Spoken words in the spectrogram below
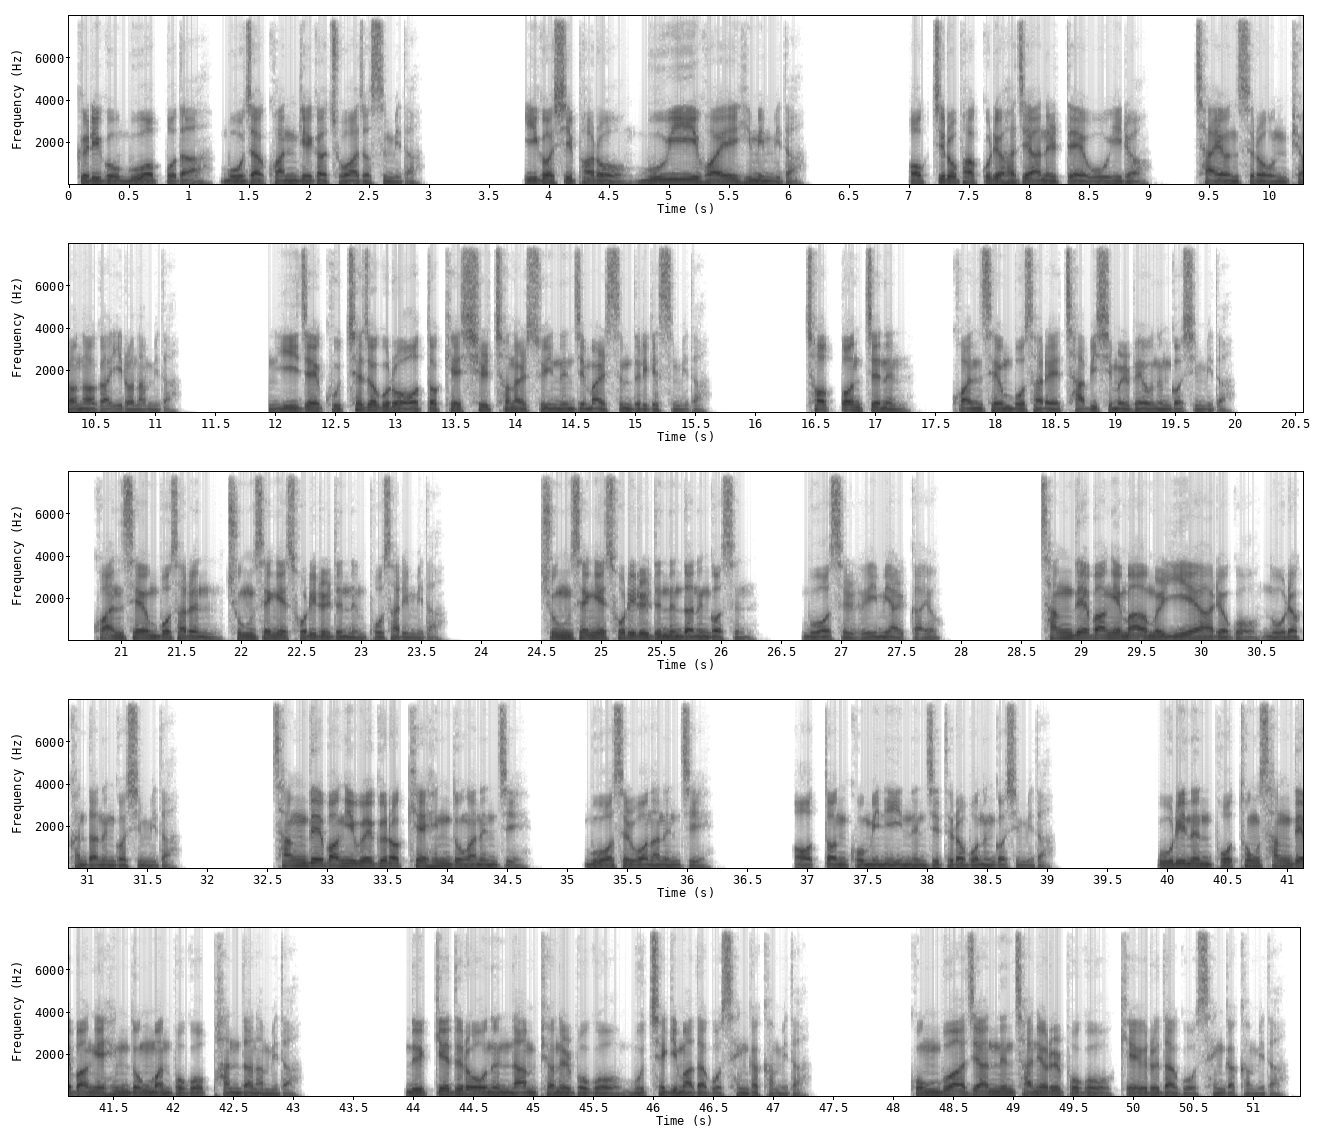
그리고 무엇보다 모자 관계가 좋아졌습니다. 이것이 바로 무의화의 힘입니다. 억지로 바꾸려 하지 않을 때 오히려 자연스러운 변화가 일어납니다. 이제 구체적으로 어떻게 실천할 수 있는지 말씀드리겠습니다. 첫 번째는 관세음보살의 자비심을 배우는 것입니다. 관세음보살은 중생의 소리를 듣는 보살입니다. 중생의 소리를 듣는다는 것은 무엇을 의미할까요? 상대방의 마음을 이해하려고 노력한다는 것입니다. 상대방이 왜 그렇게 행동하는지, 무엇을 원하는지, 어떤 고민이 있는지 들어보는 것입니다. 우리는 보통 상대방의 행동만 보고 판단합니다. 늦게 들어오는 남편을 보고 무책임하다고 생각합니다. 공부하지 않는 자녀를 보고 게으르다고 생각합니다.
